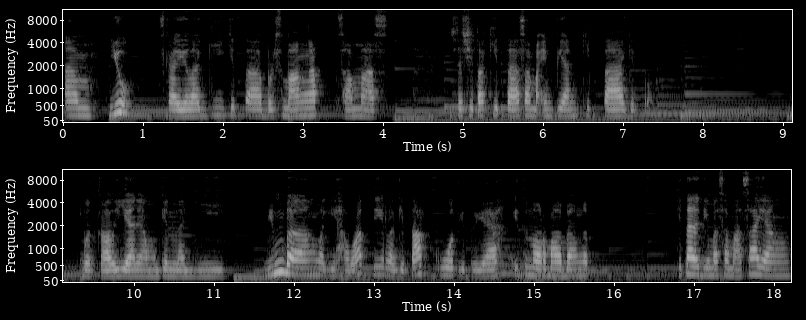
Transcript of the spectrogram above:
um, yuk sekali lagi kita bersemangat sama cita-cita kita sama impian kita gitu. Buat kalian yang mungkin lagi bimbang, lagi khawatir, lagi takut gitu ya, itu normal banget. Kita ada di masa-masa yang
